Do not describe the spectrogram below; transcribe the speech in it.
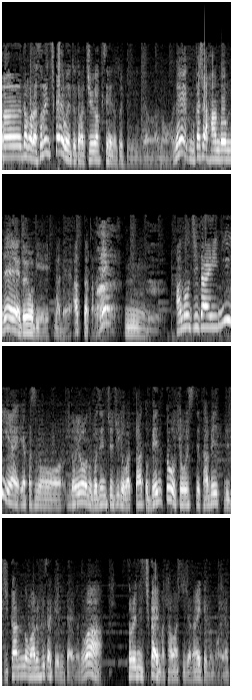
あーだから、それに近いこと言うと、だから中学生の時に、あのね、昔は半ドンで土曜日まであったからね。うん。うん。あの時代に、やっぱその、土曜の午前中授業終わった後、弁当を教室で食べる時間の悪ふざけみたいなのは、それに近い、まあ、たわしじゃないけども、やっ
